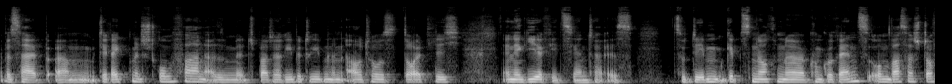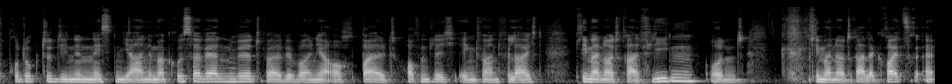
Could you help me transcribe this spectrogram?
Weshalb ähm, direkt mit Strom fahren, also mit batteriebetriebenen Autos, deutlich energieeffizienter ist. Zudem gibt's noch eine Konkurrenz um Wasserstoffprodukte, die in den nächsten Jahren immer größer werden wird, weil wir wollen ja auch bald hoffentlich irgendwann vielleicht klimaneutral fliegen und klimaneutrale Kreuz, äh,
